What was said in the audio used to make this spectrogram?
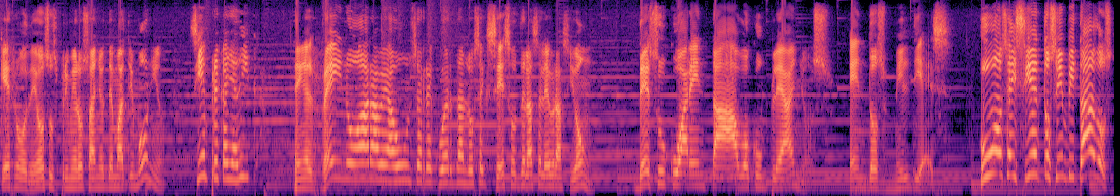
que rodeó sus primeros años de matrimonio, siempre calladita. En el reino árabe aún se recuerdan los excesos de la celebración de su 40 cumpleaños en 2010. Hubo 600 invitados,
